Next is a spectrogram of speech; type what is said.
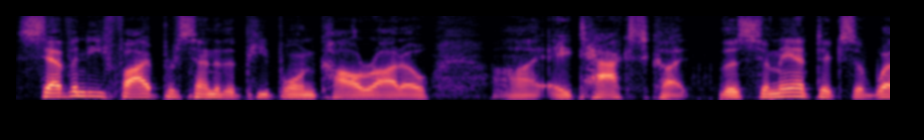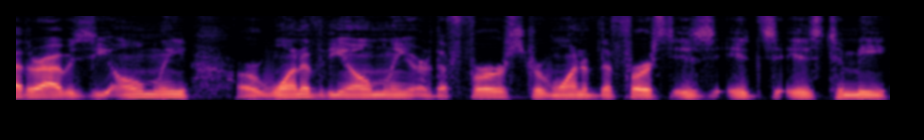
seventy five percent of the people in Colorado uh, a tax cut. The semantics of whether I was the only or one of the only or the first or one of the first is it's is to me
